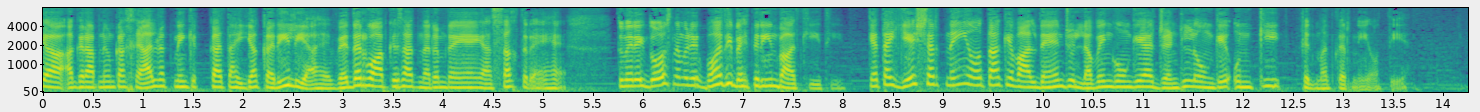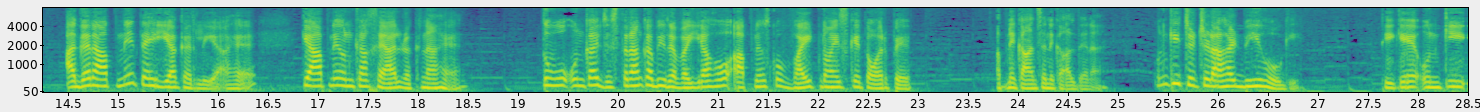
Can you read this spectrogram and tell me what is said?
क्या अगर आपने उनका ख्याल रखने का तहिया कर ही लिया है वेदर वो आपके साथ नरम रहे हैं या सख्त रहे हैं तो मेरे एक दोस्त ने मुझे एक बहुत ही बेहतरीन बात की थी. कहता है, ये शर्त नहीं होता कि वालदेन जो लविंग होंगे या जेंटल होंगे, उनकी खिदमत करनी होती है. अगर आपने तहिया कर लिया है कि आपने उनका ख्याल रखना है? तो वो उनका जिस तरह का भी रवैया हो, आपने उसको वाइट नॉइज़ के तौर पे अपने कान से निकाल देना है। उनकी चिड़चिड़ाहट भी होगी, ठीक है? उनकी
